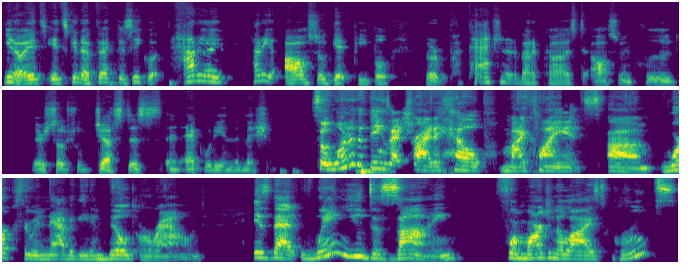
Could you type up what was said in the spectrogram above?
you know, it's it's going to affect us equally. How do you how do you also get people who are passionate about a cause to also include their social justice and equity in the mission? So one of the things I try to help my clients um, work through and navigate and build around is that when you design for marginalized groups,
